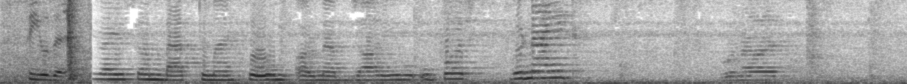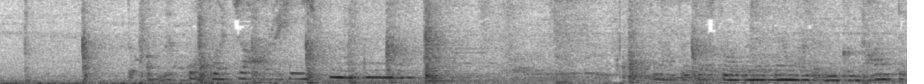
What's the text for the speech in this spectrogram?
see you there. Guys so i'm back to my home और मैं अब जा रही हूँ ऊपर. गुड नाइट गुड नाइट तो अब मैं ऊपर जा रही हूँ. यहाँ पे फ़र्स्ट फ्लोर पे रहते हैं हमारे अंकल आंटी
